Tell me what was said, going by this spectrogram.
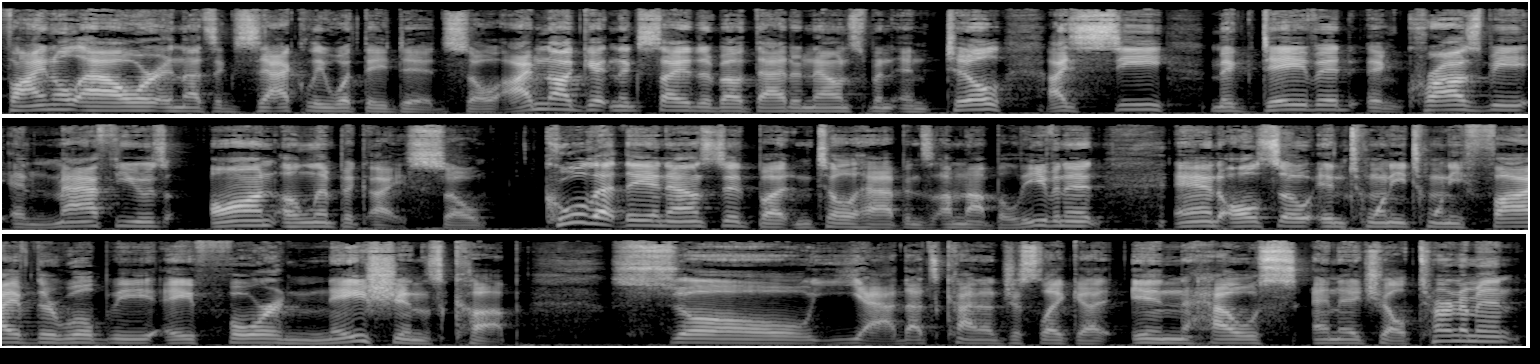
final hour, and that's exactly what they did. So I'm not getting excited about that announcement until I see McDavid and Crosby and Matthews on Olympic ice. So cool that they announced it, but until it happens, I'm not believing it. And also in 2025, there will be a Four Nations Cup. So yeah, that's kind of just like a in-house NHL tournament.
